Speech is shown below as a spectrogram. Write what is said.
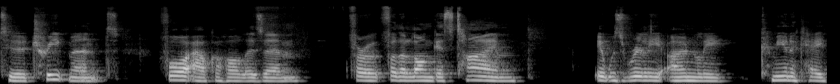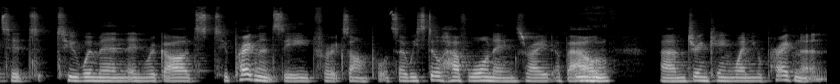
to treatment for alcoholism, for for the longest time, it was really only communicated to women in regards to pregnancy, for example. So we still have warnings, right, about mm-hmm. um, drinking when you're pregnant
